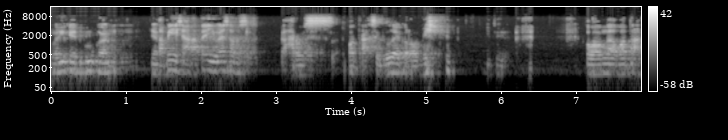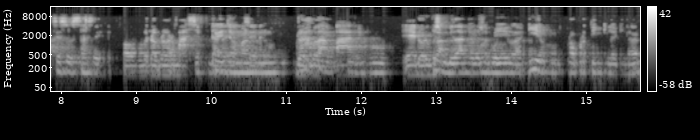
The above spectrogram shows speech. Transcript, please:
Booming lagi kayak dulu kan Ya. Tapi syaratnya US harus harus kontraksi dulu ekonomi. gitu ya Kalau nggak kontraksi susah sih. Kalau benar-benar masif kayak zaman sini. berapa 2008. ya? Ya 2000 2009 yang 2010. lebih lagi yang properti gila-gilaan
